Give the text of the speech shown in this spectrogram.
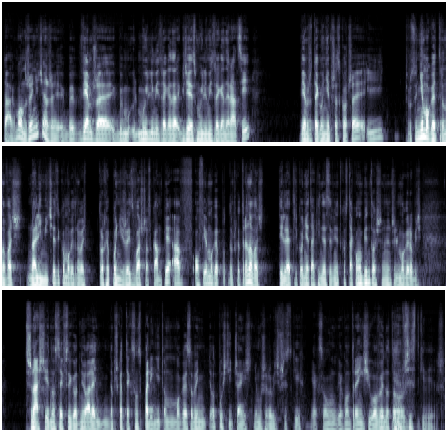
Tak, mądrzej, nie ciężej. Jakby wiem, że jakby mój limit regener- gdzie jest mój limit regeneracji. Wiem, że tego nie przeskoczę i po prostu nie mogę trenować na limicie, tylko mogę trenować trochę poniżej, zwłaszcza w kampie, a w ofie mogę na przykład trenować tyle, tylko nie tak intensywnie, tylko z taką objętością. Nie? Czyli mogę robić 13 jednostek w tygodniu, ale na przykład jak są sparingi, to mogę sobie odpuścić część. Nie muszę robić wszystkich. Jak, są, jak mam trening siłowy, no to Nie, wszystkie wiesz.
